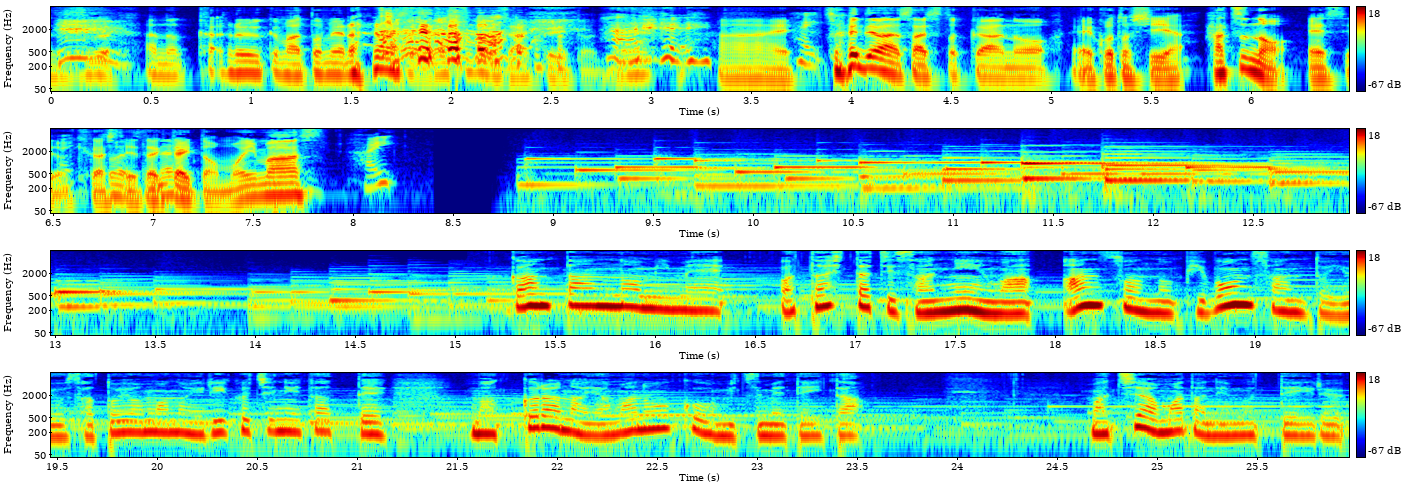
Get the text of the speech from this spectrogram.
い。すごいあの軽くまとめられましたねすごいざっくりとね。はい。はい。それでは早速あの、えー今年初のエッセイを聞かせていただきたいと思います、はい。元旦の未明私たち3人はアンソンのピボン山という里山の入り口に立って真っ暗な山の奥を見つめていた。町はまだ眠っている。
